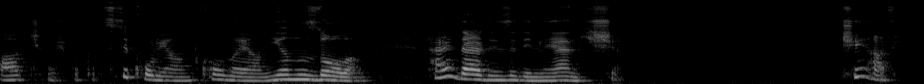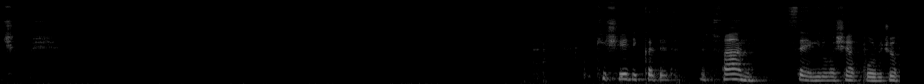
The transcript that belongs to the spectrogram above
Ağaç çıkmış bakın. Sizi koruyan, kollayan, yanınızda olan, her derdinizi dinleyen kişi. Ç harfi çıkmış. Bu kişiye dikkat edin. Lütfen sevgili Başak Burcu.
